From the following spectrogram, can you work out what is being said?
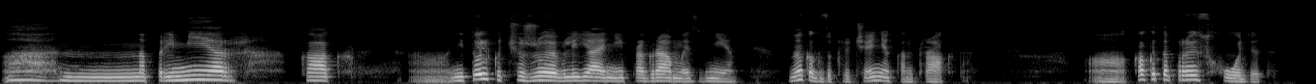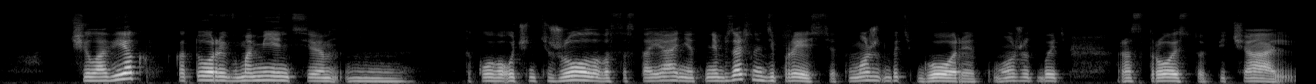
а, например, как а, не только чужое влияние и программа извне, но и как заключение контракта. А, как это происходит? Человек, который в моменте такого очень тяжелого состояния. Это не обязательно депрессия, это может быть горе, это может быть расстройство, печаль,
